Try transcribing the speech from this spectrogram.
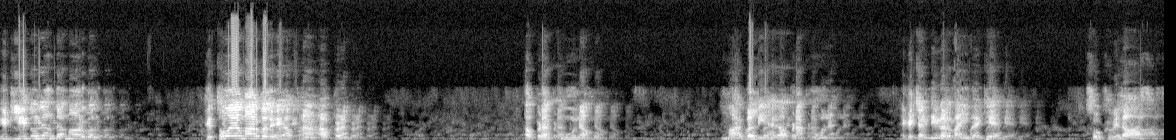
ਇਟਲੀ ਤੋਂ ਲਿਆਂਦਾ ਮਾਰਬਲ। ਕਿੱਥੋਂ ਇਹ ਮਾਰਬਲ ਇਹ ਆਪਣਾ ਆਪਣਾ? ਆਪਣਾ ਖੂਨ ਆ ਉਹ। ਮਾਰਬਲ ਨਹੀਂ ਹੈਗਾ, ਆਪਣਾ ਖੂਨ ਹੈ। ਇੱਕ ਚੰਡੀਗੜ੍ਹ ਪਾਈ ਬੈਠੇ ਆ। ਸੁਖ ਵਿਲਾਸ।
